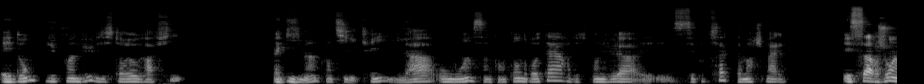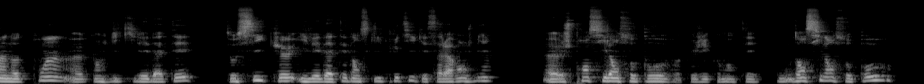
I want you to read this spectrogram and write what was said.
Et donc, du point de vue de l'historiographie, Guillemin, quand il écrit, il a au moins 50 ans de retard de ce point de vue-là, et c'est pour ça que ça marche mal. Et ça rejoint un autre point, euh, quand je dis qu'il est daté, c'est aussi qu'il est daté dans ce qu'il critique, et ça l'arrange bien. Euh, je prends Silence aux pauvres, que j'ai commenté. Dans Silence aux pauvres,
